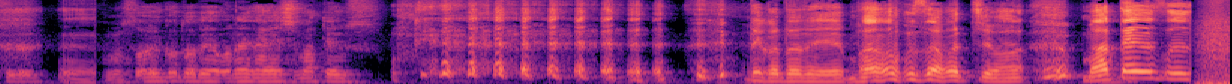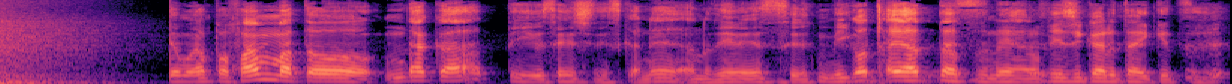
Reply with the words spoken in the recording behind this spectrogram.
通、もうそういうことでお願いしマテウスってことでマン・オブ・ザ・マッチはマテウスやっぱファンマとンダカっていう選手ですかね。あのディフェンス。見応えあったっすね。あのフィジカル対決。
